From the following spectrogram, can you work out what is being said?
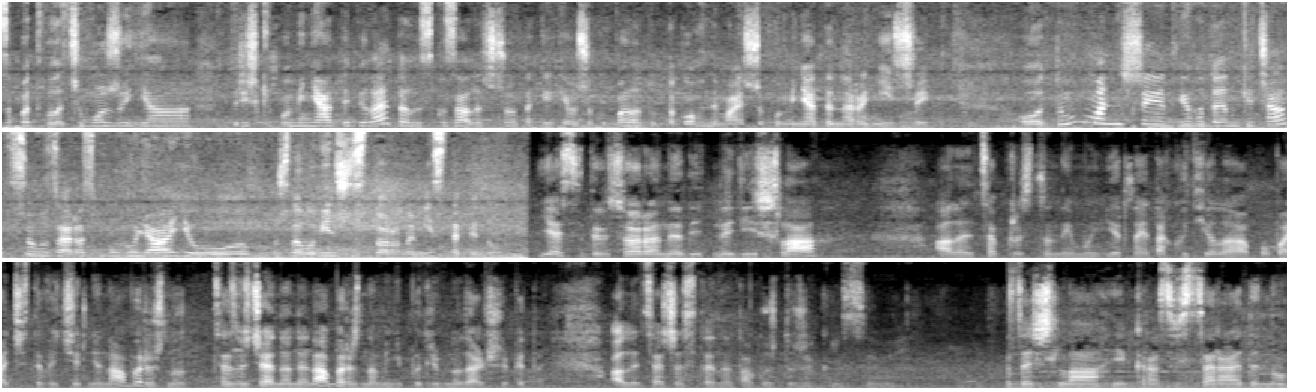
запитувала, чи можу я трішки поміняти білет, але сказали, що так як я вже купила, тут такого немає, щоб поміняти на раніший. От, тому в мене ще є дві годинки часу. Зараз погуляю, можливо, в іншу сторону міста піду. Я сюди вчора не дійшла, але це просто неймовірно. Я так хотіла побачити вечірню набережну. Це, звичайно, не набережна, мені потрібно далі піти. Але ця частина також дуже красива. Зайшла якраз всередину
